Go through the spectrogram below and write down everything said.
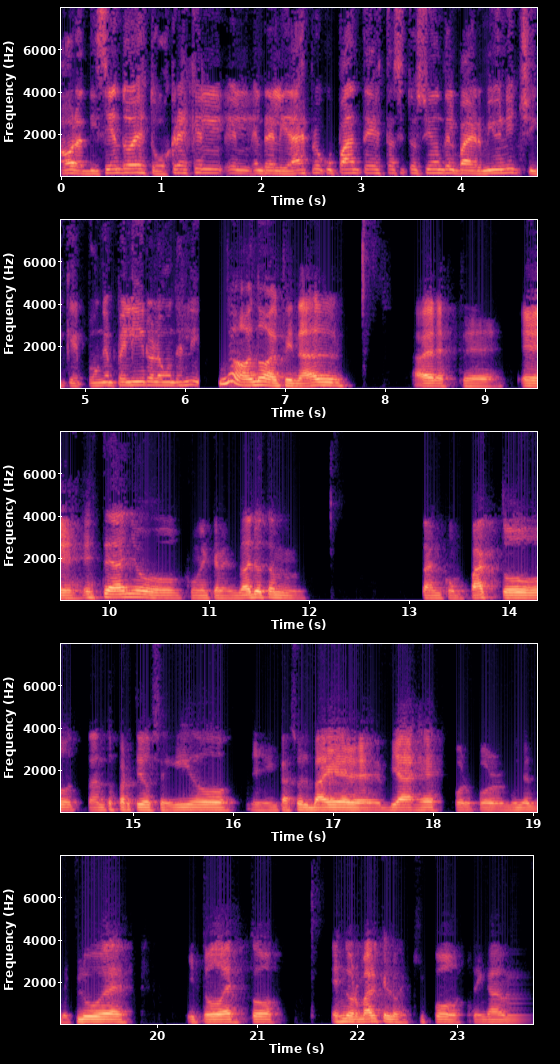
Ahora, diciendo esto, ¿vos crees que en realidad es preocupante esta situación del Bayern Múnich y que ponga en peligro la Bundesliga? No, no, al final, a ver, este, eh, este año con el calendario tan, tan compacto, tantos partidos seguidos, en caso del Bayern, viajes por, por Mundial de Clubes y todo esto, es normal que los equipos tengan,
